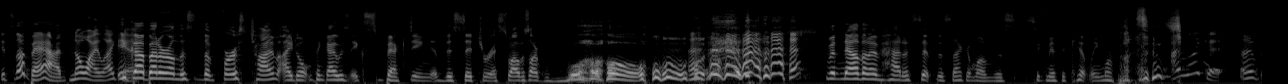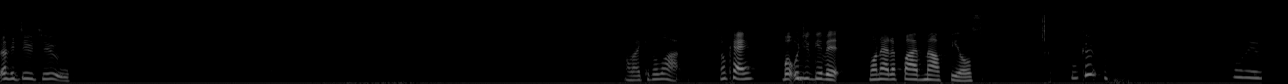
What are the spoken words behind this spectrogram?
it's not bad. No, I like It it. got better on this the first time. I don't think I was expecting the citrus, so I was like, "Whoa!" but now that I've had a sip, the second one was significantly more pleasant. I like it. I, I do too. I like it a lot. Okay. What would you give it? One out of five mouth feels. Okay. I'm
